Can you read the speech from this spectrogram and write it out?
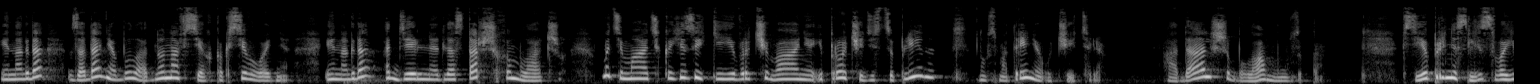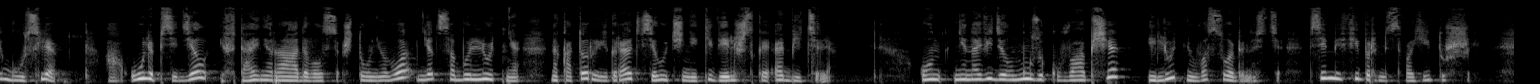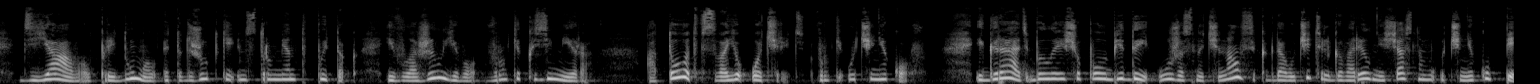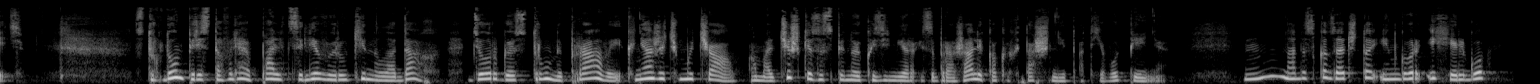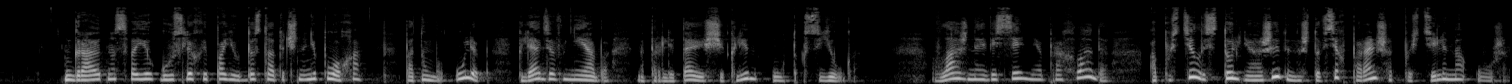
Иногда задание было одно на всех, как сегодня, иногда отдельное для старших и младших. Математика, языки, врачевание и прочие дисциплины на усмотрение учителя. А дальше была музыка. Все принесли свои гусли, а Улеп сидел и втайне радовался, что у него нет с собой лютня, на которой играют все ученики Вельшской обители. Он ненавидел музыку вообще и лютню в особенности, всеми фибрами своей души. Дьявол придумал этот жуткий инструмент пыток и вложил его в руки Казимира, а тот, в свою очередь, в руки учеников. Играть было еще полбеды. Ужас начинался, когда учитель говорил несчастному ученику петь. С трудом переставляя пальцы левой руки на ладах, дергая струны правой, княжич мычал, а мальчишки за спиной Казимира изображали, как их тошнит от его пения. Надо сказать, что Ингвар и Хельгу играют на своих гуслях и поют достаточно неплохо, подумал Улеп, глядя в небо на пролетающий клин уток с юга. Влажная весенняя прохлада опустилась столь неожиданно, что всех пораньше отпустили на ужин.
